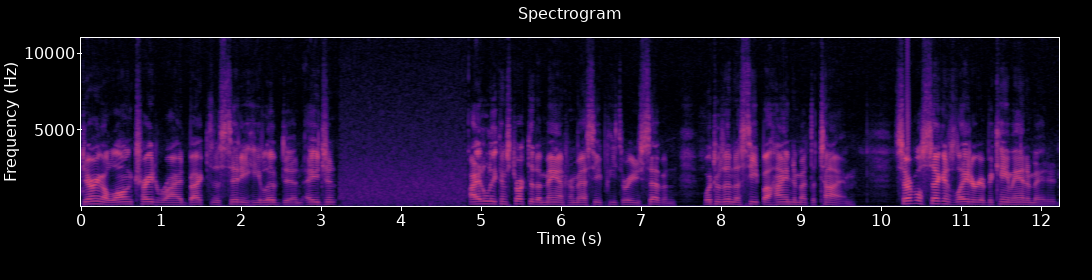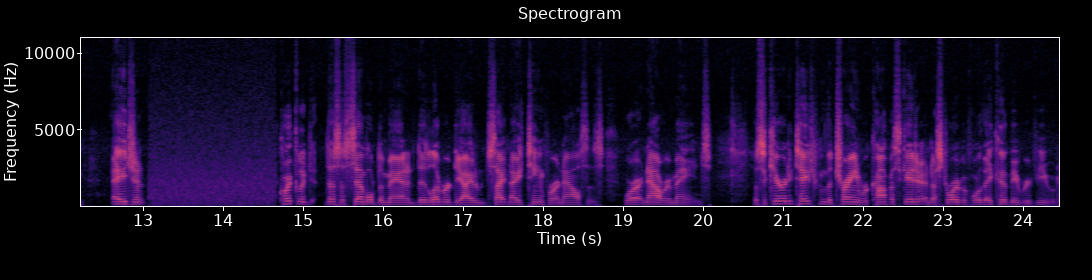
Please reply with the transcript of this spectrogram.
During a long trade ride back to the city he lived in, Agent idly constructed a man from SCP-387, which was in the seat behind him at the time. Several seconds later it became animated. Agent quickly disassembled the man and delivered the item to Site-19 for analysis, where it now remains. The security tapes from the train were confiscated and destroyed before they could be reviewed.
